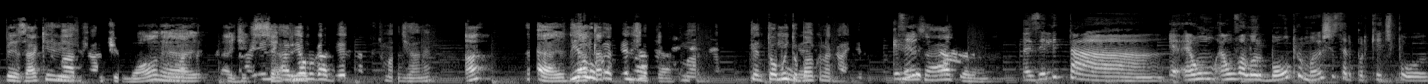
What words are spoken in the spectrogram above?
Apesar que ele futebol, né? A, gente Aí, sempre... Ali é o lugar dele, tá acostumado já, né? Hã? É, ali é o tá lugar dele já tá Tentou Sim, muito é. banco na carreira. Exato. Mas ele tá. É, é, um, é um valor bom pro Manchester, porque, tipo,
